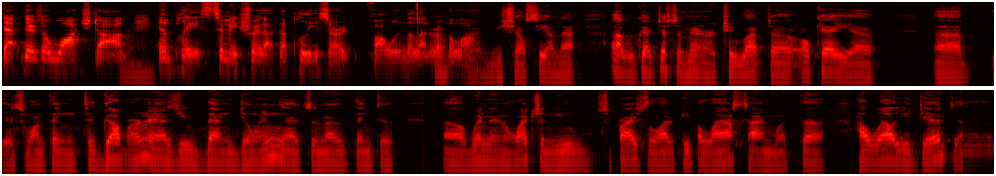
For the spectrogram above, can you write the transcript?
that there's a watchdog in place to make sure that the police are following the letter of the law. Uh, we shall see on that. Uh, we've got just a minute or two left. Uh, okay, uh, it's one thing to govern, as you've been doing. It's another thing to uh, win an election. You surprised a lot of people last time with uh, how well you did. Uh,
